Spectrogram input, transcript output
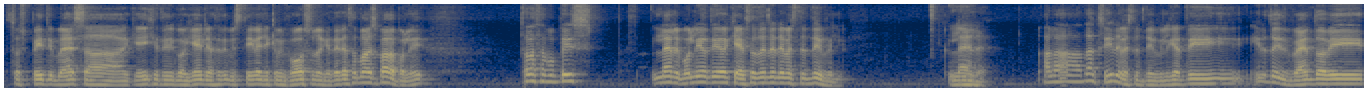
στο σπίτι μέσα και είχε την οικογένεια αυτή τη μυστήρια και κρυβόσουνα και τέτοια. Αυτό μου άρεσε πάρα πολύ. Τώρα θα μου πεις, λένε πολλοί ότι okay, αυτό δεν είναι Resident Evil. Λένε. Αλλά εντάξει, είναι Resident Evil γιατί είναι το inventory,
